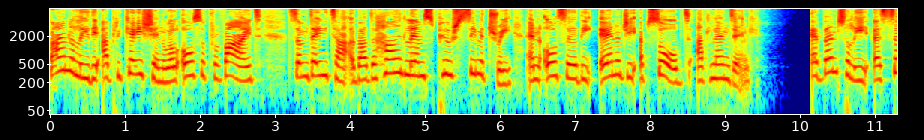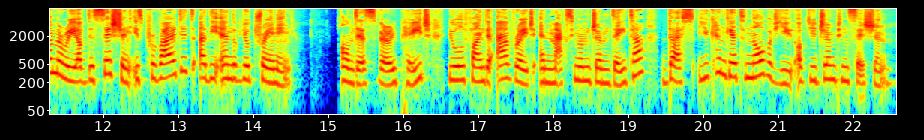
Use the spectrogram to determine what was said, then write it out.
Finally, the application will also provide some data about the hind limbs push symmetry and also the energy absorbed at landing. Eventually, a summary of the session is provided at the end of your training. On this very page, you will find the average and maximum jump data, thus you can get an overview of your jumping session.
